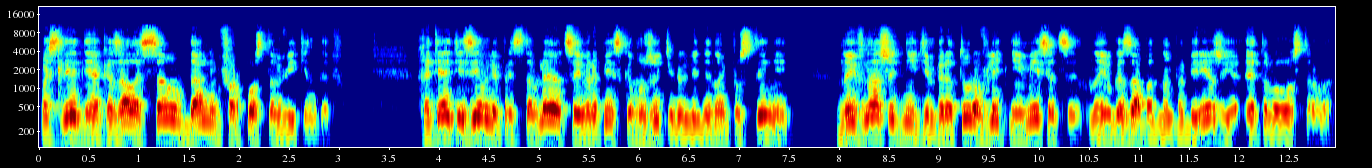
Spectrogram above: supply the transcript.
Последняя оказалась самым дальним форпостом викингов. Хотя эти земли представляются европейскому жителю ледяной пустыней, но и в наши дни температура в летние месяцы на юго-западном побережье этого острова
